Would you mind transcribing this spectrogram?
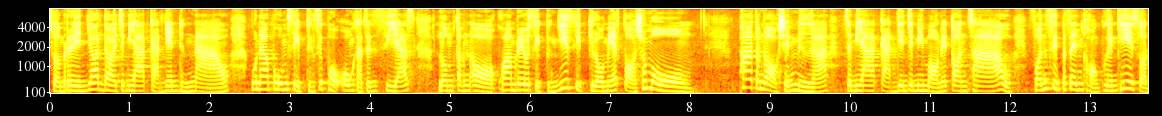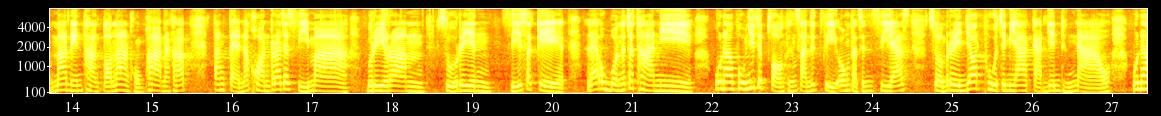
ส่วนบริเวณยอดดอยจะมีอากาศเย็นถึงหนาว อุณหภูมิ 10-16 องศาเซนเซียส ลมตะวันออกความเร็ว 10-20 กิโลเมตรต่อชั่วโมง ภาคตะวันออกเฉียงเหนือ จะมีอากาศเย็นจะมีหมอกในตอนเช้า ฝน 10%ของพื้นที่ส่วนมากเน้นทางตอนล่างของภาคนะครับ ตั้งแต่นครราชสีมา บุรีรัมย์สุรินทร์ ศรีสะเกดและอุบลราชธานี อุณหภูมิ 22-34 องศาเซนเซียส ส่วนบริเวณยอดภูจะมีอากาศเย็นถึงหนาว อุณห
